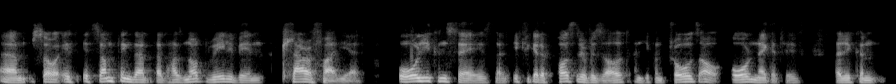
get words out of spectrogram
Um, so it, it's something that that has not really been clarified yet. All you can say is that if you get a positive result and your controls are all negative, that you can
